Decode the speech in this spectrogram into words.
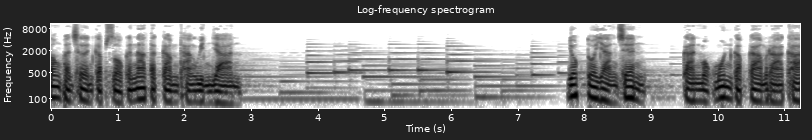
ต้องเผชิญกับโศกนาฏกรรมทางวิญญาณ ยกตัวอย่างเช่น การหมกมุ่นกับกามราคะ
